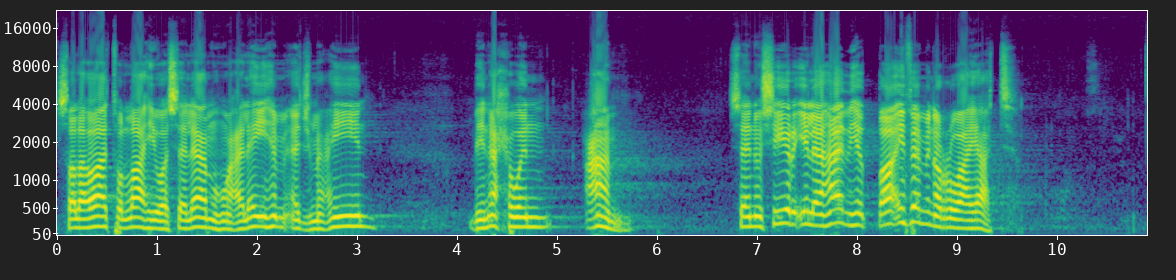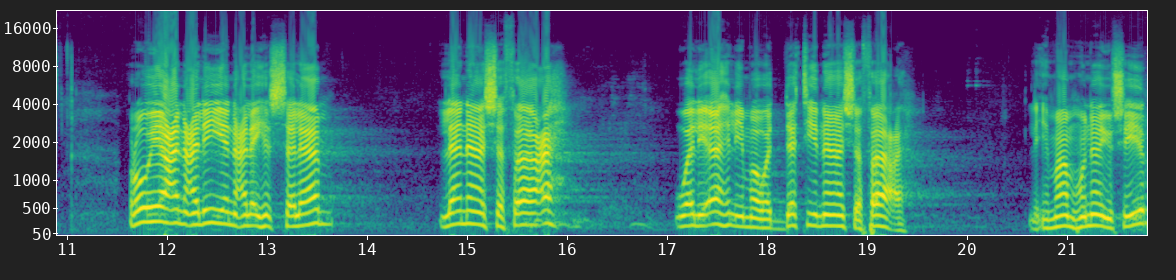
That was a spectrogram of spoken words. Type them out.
صلوات الله وسلامه عليهم أجمعين بنحو عام. سنشير إلى هذه الطائفة من الروايات. روي عن علي عليه السلام لنا شفاعة ولأهل مودتنا شفاعة. الإمام هنا يشير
